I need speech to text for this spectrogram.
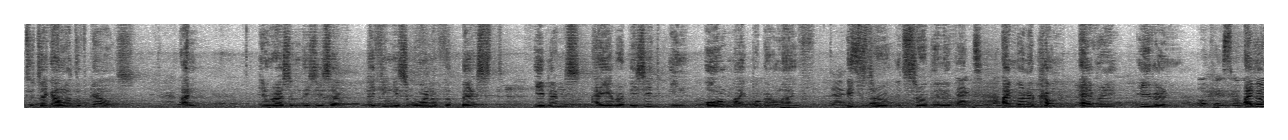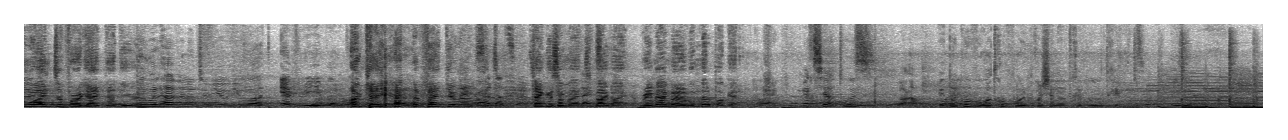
to take a lot of girls. And in resume, this is a, I think it's one of the best events I ever visit in all my poker life. Thanks it's true, it's true, believe me. Thanks lot. I'm gonna come every event. Okay, so I don't want to forget that We will have an interview of you at every event. Okay, thank you very much. Thank you so much. Thanks. Bye bye. Remember, del Poker. Merci à tous. Voilà. Et donc on vous retrouve pour une prochaine interview très vite. Bisous.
